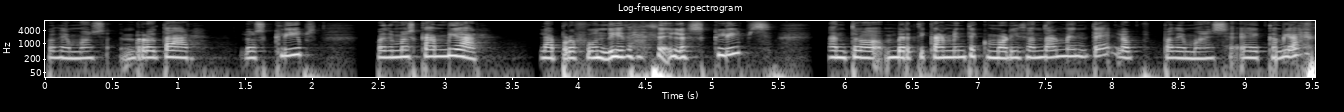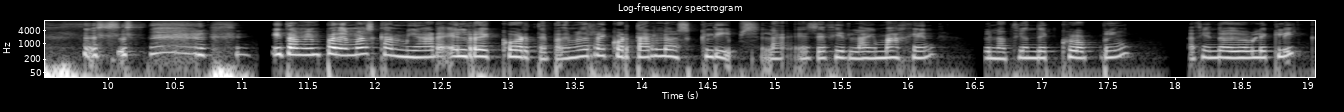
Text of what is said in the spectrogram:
Podemos rotar los clips, podemos cambiar la profundidad de los clips, tanto verticalmente como horizontalmente, lo podemos eh, cambiar. y también podemos cambiar el recorte, podemos recortar los clips, es decir, la imagen con la opción de cropping, haciendo doble clic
